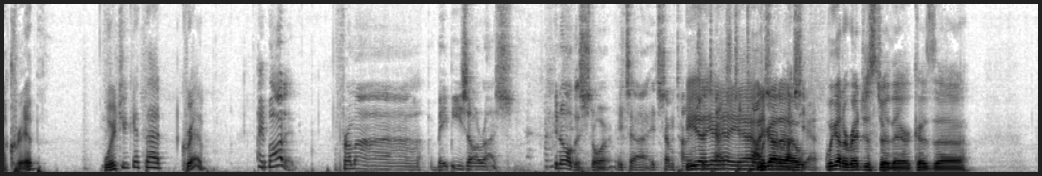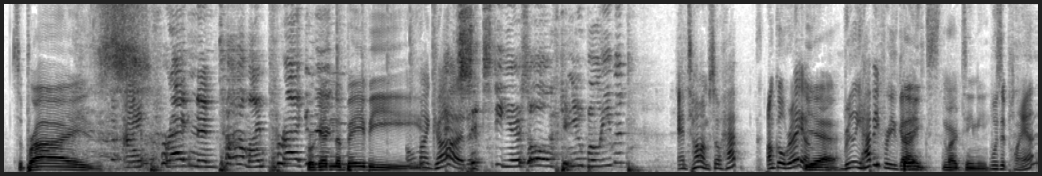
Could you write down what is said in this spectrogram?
A crib? Where'd you get that crib? I bought it from uh, Babies R Us. You know the store. It's uh, it's sometimes Yeah, yeah, attached yeah, yeah. to Toys we gotta Us. Yeah. we gotta register there because uh, surprise. I'm pregnant, Tom. I'm pregnant. We're getting a baby. Oh my God. 60 years old. Can you believe it? And Tom, I'm so happy. Uncle Ray, I'm Yeah. really happy for you guys. Thanks, Martini. Was it planned?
